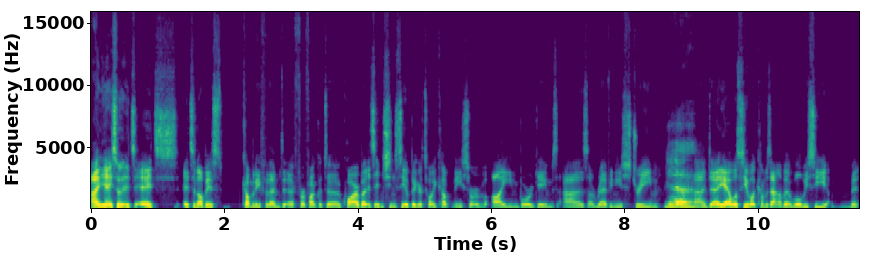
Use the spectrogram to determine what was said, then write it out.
uh, yeah, so it's it's it's an obvious company for them to, uh, for Funko to acquire, but it's interesting to see a bigger toy company sort of eyeing board games as a revenue stream. Yeah. And uh, yeah, we'll see what comes out of it. Will we see mi-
